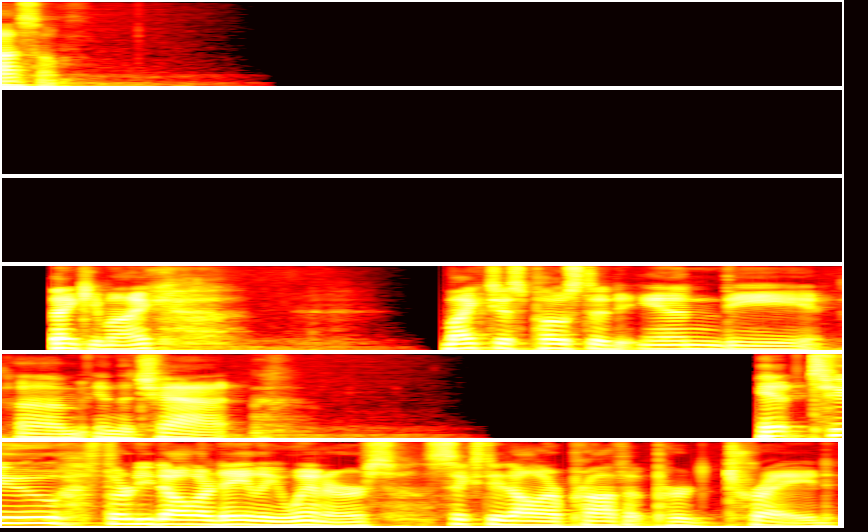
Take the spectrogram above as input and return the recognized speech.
Awesome. Thank you, Mike. Mike just posted in the um, in the chat hit two $30 daily winners, $60 profit per trade,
